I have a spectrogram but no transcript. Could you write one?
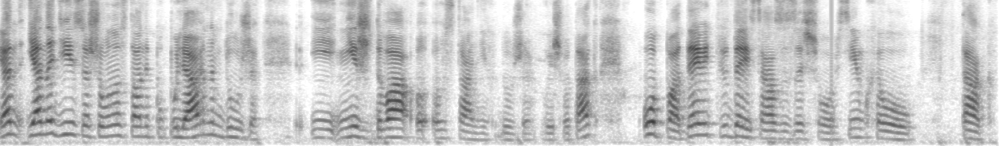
Я, я надіюся, що воно стане популярним дуже, і, ніж два останніх дуже вийшло, так? Опа, 9 людей зразу зайшло. Всім hello. Так.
